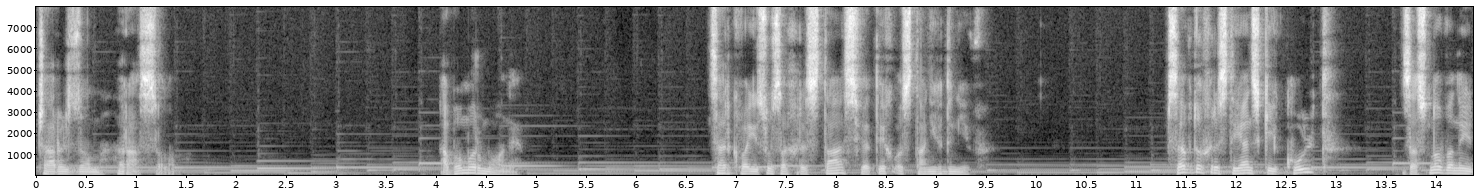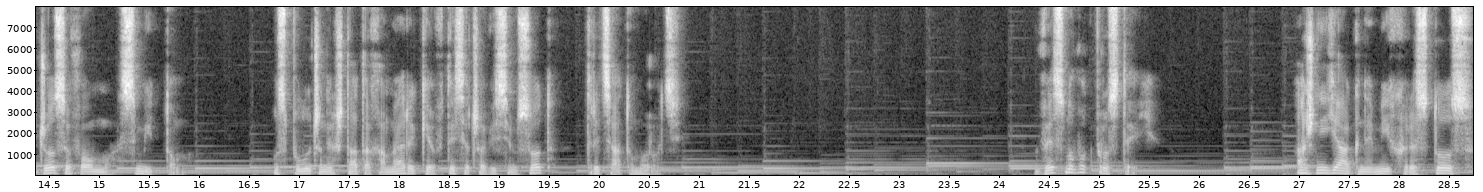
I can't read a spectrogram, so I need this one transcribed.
Чарльзом Расселом або Мормони Церква Ісуса Христа святих останніх днів. Псевдохристиянський культ, заснований Джозефом Сміттом у Сполучених Штатах Америки в 1830 році. Висновок простий. Аж ніяк не міг Христос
